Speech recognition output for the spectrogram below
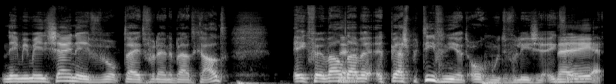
neem je medicijn even op tijd voor de bed gaat. Ik vind wel nee. dat we het perspectief niet uit het oog moeten verliezen. Ik nee, vind...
